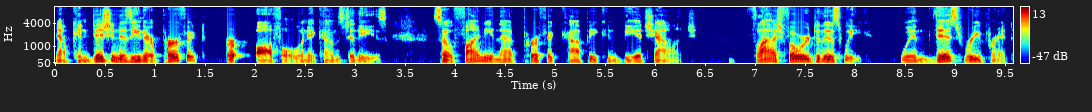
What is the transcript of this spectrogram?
Now, condition is either perfect or awful when it comes to these, so finding that perfect copy can be a challenge. Flash forward to this week when this reprint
